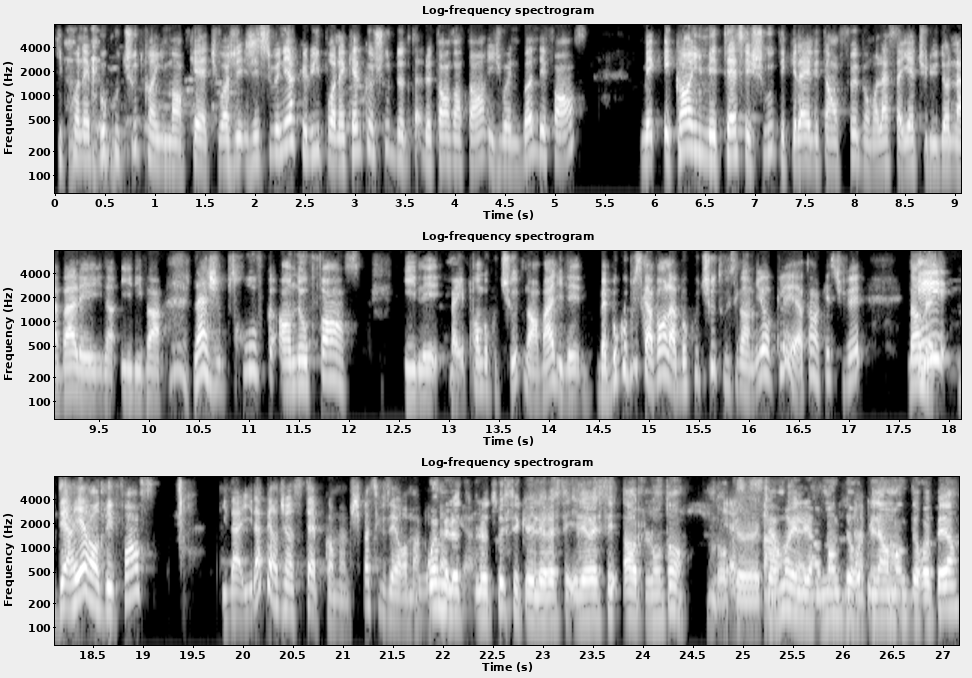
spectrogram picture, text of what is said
qui prenait beaucoup de shoots quand il manquait. J'ai souvenir que lui, il prenait quelques shoots de, temps en temps, il jouait une bonne défense. Mais et quand il mettait ses shoots et que là, il était en feu, bon, voilà, ça y est, tu lui donnes la balle et il, il y va. Là, je trouve qu'en offense, il est, ben, il prend beaucoup de shoots, normal. Il est, ben, beaucoup plus qu'avant, il a beaucoup de shoots où c'est comme, yo, clé, attends, qu'est-ce que tu fais? Non, et derrière, en défense, il a, il a perdu un step quand même. Je sais pas si vous avez remarqué. Ouais, mais le, le, truc, c'est qu'il est resté, il est resté out longtemps. Donc, euh, clairement, il est en manque de, il est en manque de repères.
